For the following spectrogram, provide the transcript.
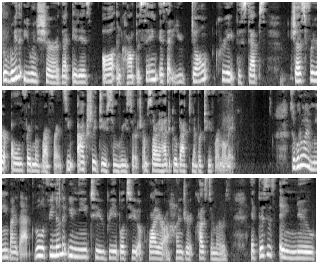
the way that you ensure that it is all encompassing is that you don't create the steps just for your own frame of reference. You actually do some research. I'm sorry, I had to go back to number two for a moment. So, what do I mean by that? Well, if you know that you need to be able to acquire 100 customers, if this is a new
